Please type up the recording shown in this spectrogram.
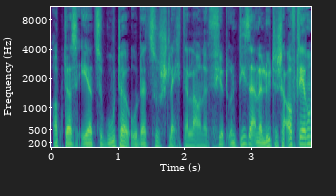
ob das eher zu guter oder zu schlechter Laune führt. Und diese analytische Aufklärung,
